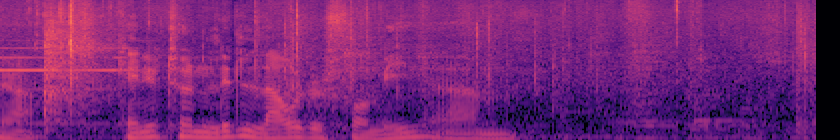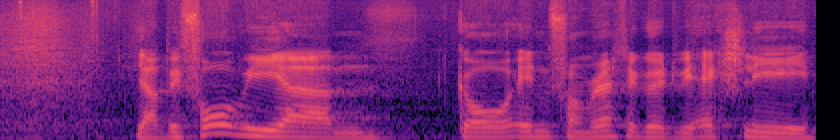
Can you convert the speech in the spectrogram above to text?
Yeah. Can you turn a little louder for me? Um, yeah, before we um, go in from retrograde, we actually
